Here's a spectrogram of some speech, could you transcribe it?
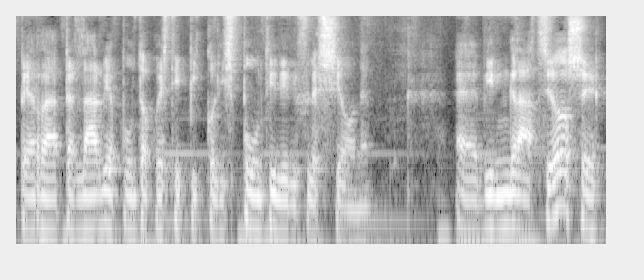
per, per, darvi appunto questi piccoli spunti di riflessione. Eh, vi ringrazio se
